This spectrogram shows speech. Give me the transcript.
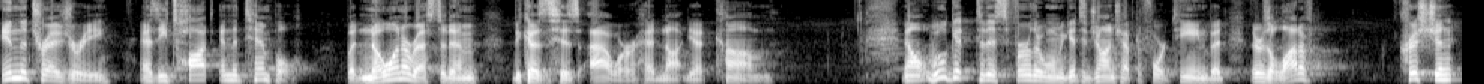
in the treasury as he taught in the temple, but no one arrested him because his hour had not yet come. Now, we'll get to this further when we get to John chapter 14, but there's a lot of Christian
